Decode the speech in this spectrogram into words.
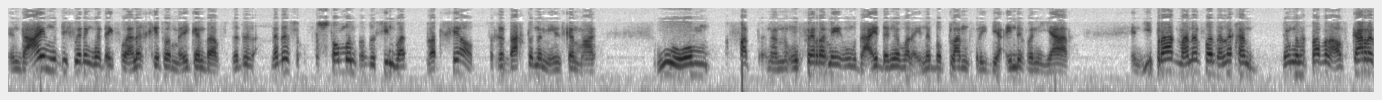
En daai motivering wat ek vir hulle gegee het van my kant af, dit is dit is verstommend om te sien wat wat geld se gedagte 'n mens kan maak. Hoe om pad en dan onverre mee om daai dinge wat net beplan vir die einde van die jaar. En hier praat manne van hulle gaan ding hulle praat van half karre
